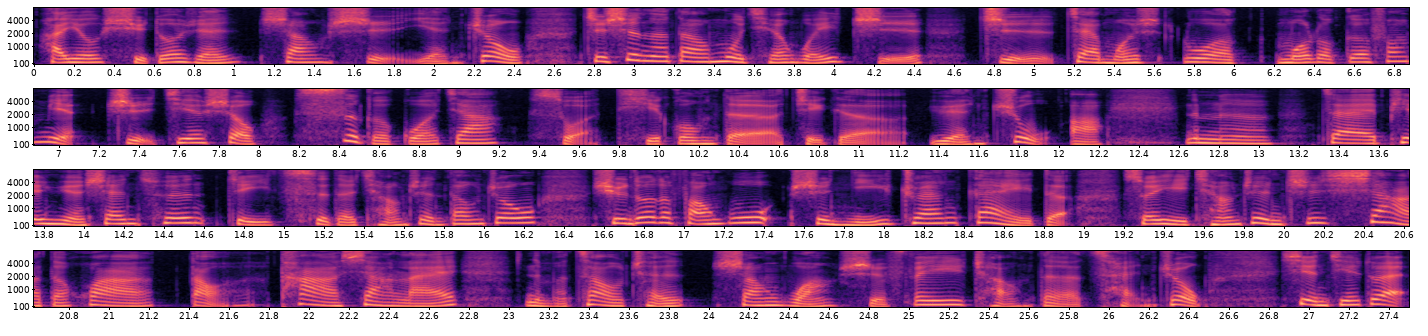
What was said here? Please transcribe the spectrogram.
还有许多人伤势严重。只是呢，到目前为止，只在摩洛摩洛哥方面只接受四个国家所提供的这个援助啊。那么，在偏远山。村这一次的强震当中，许多的房屋是泥砖盖的，所以强震之下的话倒塌下来，那么造成伤亡是非常的惨重。现阶段，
